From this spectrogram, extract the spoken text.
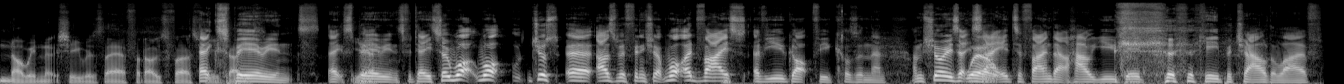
knowing that she was there for those first few days. Experience, experience for days. So what? What? Just uh, as we finish up, what advice have you got for your cousin? Then I'm sure he's Well- excited to find out how you did keep a child alive.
